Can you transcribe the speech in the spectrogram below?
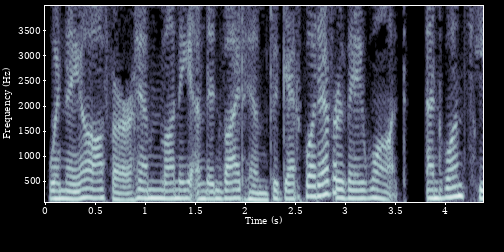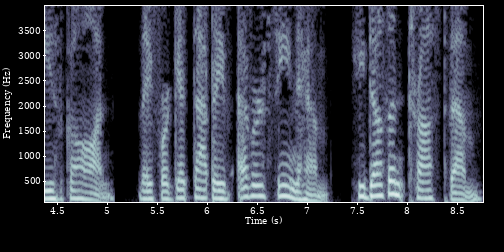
When they offer him money and invite him to get whatever they want, and once he's gone, they forget that they've ever seen him, he doesn't trust them.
